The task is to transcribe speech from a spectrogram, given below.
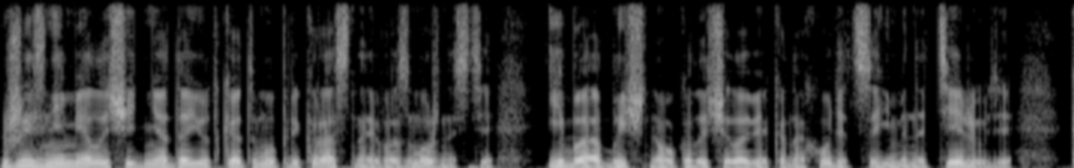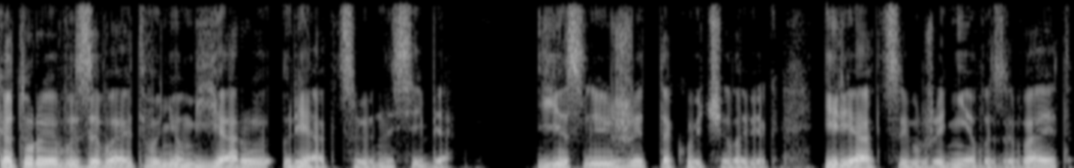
Жизнь и мелочи дня дают к этому прекрасные возможности, ибо обычно около человека находятся именно те люди, которые вызывают в нем ярую реакцию на себя. Если изжит такой человек и реакции уже не вызывает,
